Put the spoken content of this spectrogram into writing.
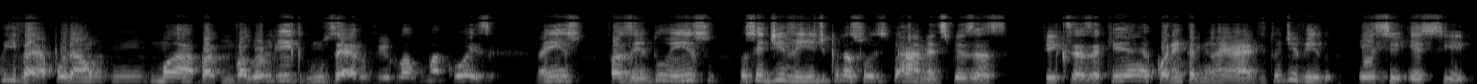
E vai apurar um, uma, um valor líquido, um 0, alguma coisa. Não é isso? Fazendo isso, você divide pelas suas Ah, minhas despesas fixas aqui é 40 mil reais, então eu divido esse, esse,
